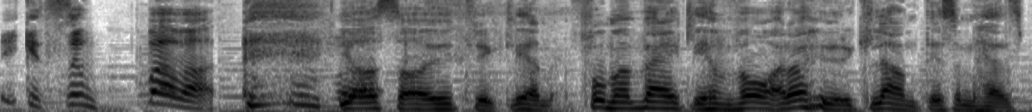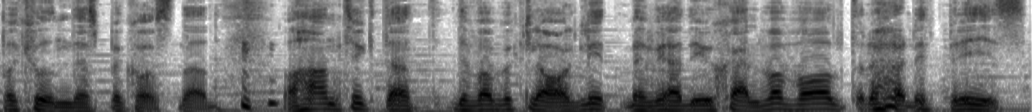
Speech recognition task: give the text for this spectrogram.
Vilken sopa va? Jag sa uttryckligen, får man verkligen vara hur klantig som helst på kundens bekostnad? Och han tyckte att det var beklagligt, men vi hade ju själva valt rörligt pris.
